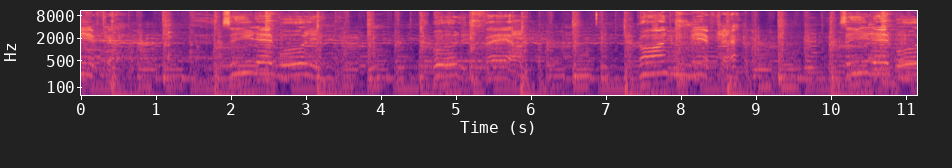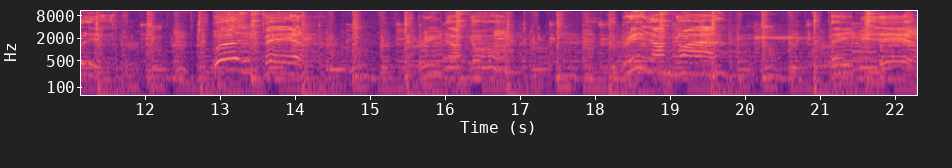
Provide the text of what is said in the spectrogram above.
Going Memphis, see that woolly, woolly fair. Going to Memphis, see that woolly, woolly fair. Read I'm gone, read I'm gone, baby there.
